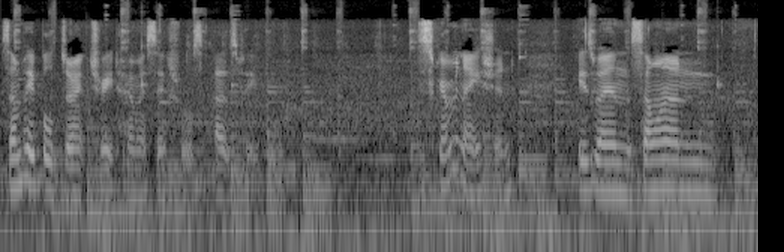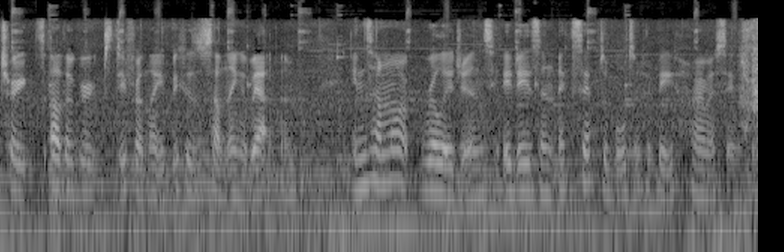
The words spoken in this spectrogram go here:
Some people don't treat homosexuals as people. Discrimination is when someone treats other groups differently because of something about them. In some religions, it isn't acceptable to be homosexual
